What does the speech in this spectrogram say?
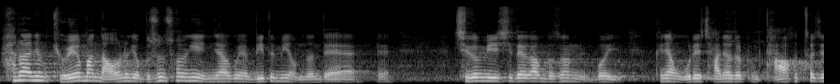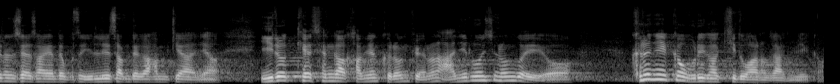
하나님 교회만 나오는 게 무슨 소용이 있냐고요. 믿음이 없는데. 예. 지금 이 시대가 무슨 뭐 그냥 우리 자녀들 다 흩어지는 세상인데 무슨 1, 2, 3대가 함께 하냐. 이렇게 생각하면 그런 교회는 안 이루어지는 거예요. 그러니까 우리가 기도하는 거 아닙니까?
